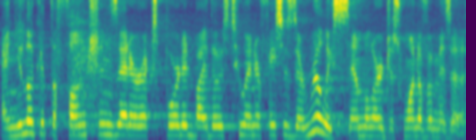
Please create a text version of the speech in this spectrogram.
And you look at the functions that are exported by those two interfaces, they're really similar. Just one of them is a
